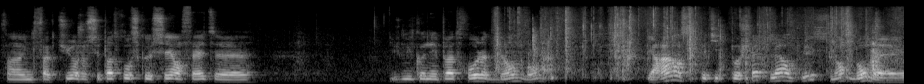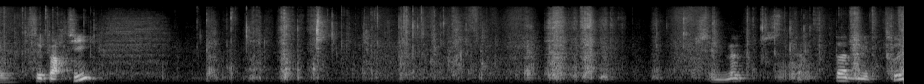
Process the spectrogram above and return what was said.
Enfin, une facture, je sais pas trop ce que c'est en fait. euh, je m'y connais pas trop là-dedans. Bon, y a rien dans cette petite pochette là en plus. Non, bon, ben c'est parti. Je même pas de mes trucs.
